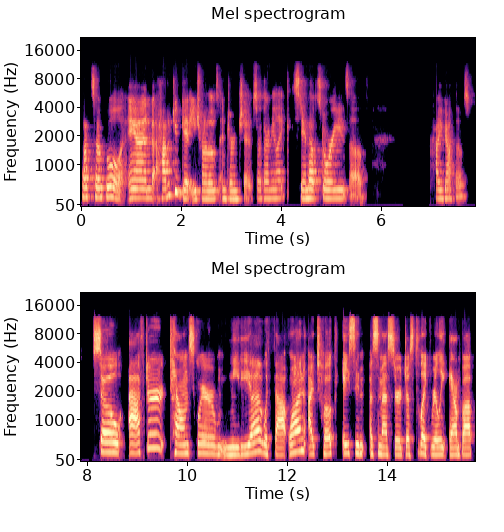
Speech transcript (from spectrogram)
That's so cool. And how did you get each one of those internships? Are there any like standout stories of how you got those? So after Town Square Media with that one, I took a, sem- a semester just to like really amp up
